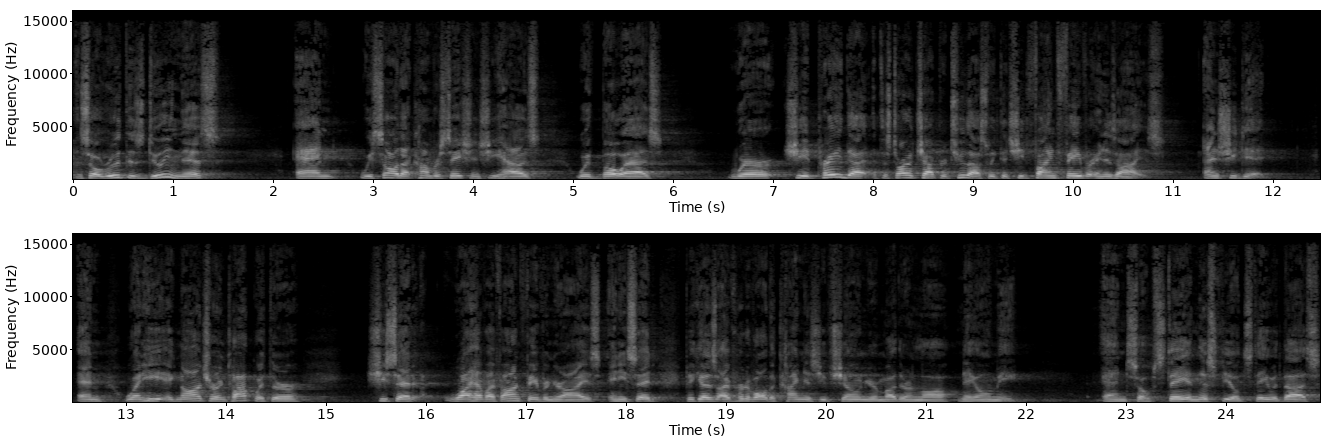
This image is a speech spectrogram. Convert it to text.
And so Ruth is doing this, and we saw that conversation she has with Boaz, where she had prayed that at the start of chapter 2 last week that she'd find favor in his eyes. And she did. And when he acknowledged her and talked with her, she said, Why have I found favor in your eyes? And he said, Because I've heard of all the kindness you've shown your mother in law, Naomi. And so stay in this field, stay with us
